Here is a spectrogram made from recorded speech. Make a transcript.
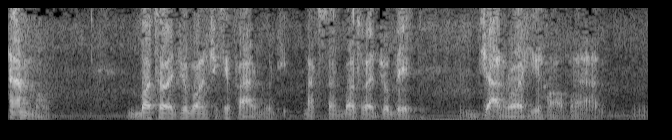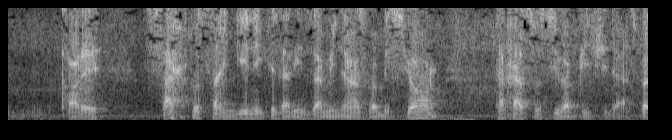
اما با توجه به آنچه که فرمودید مثلا با توجه به جراحی ها و کار سخت و سنگینی که در این زمینه است و بسیار تخصصی و پیچیده است و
